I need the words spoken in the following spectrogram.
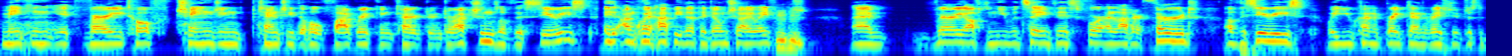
making it very tough, changing potentially the whole fabric and character interactions of this series. I'm quite happy that they don't shy away from it. Um, very often you would save this for a latter third of the series where you kind of break down the relationship just to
